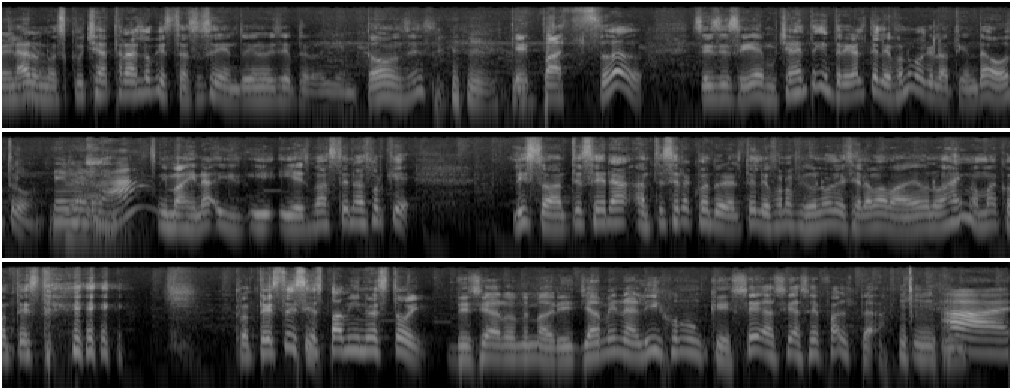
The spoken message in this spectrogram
aquí. Claro, uno escucha atrás lo que está sucediendo y uno dice, pero ¿y entonces? ¿Qué pasó? Sí, sí, sí, hay mucha gente que entrega el teléfono para que lo atienda a otro. ¿De verdad? Imagina, y, y- y es más tenaz porque, listo, antes era, antes era cuando era el teléfono fijo, uno le decía a la mamá de uno, ay mamá, conteste. conteste y si es para mí no estoy. Dice Aaron de Madrid, llamen al hijo aunque sea si hace falta. Ah.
